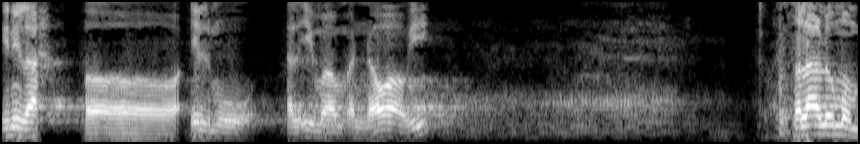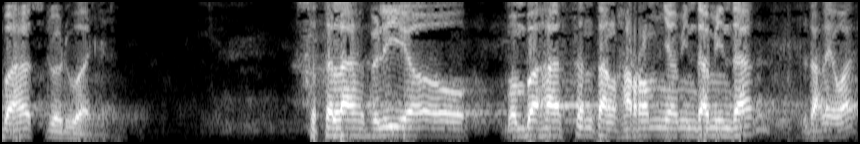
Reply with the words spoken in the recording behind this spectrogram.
Inilah uh, ilmu Al-Imam An-Nawawi selalu membahas dua-duanya. Setelah beliau membahas tentang haramnya minta-minta, sudah lewat.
